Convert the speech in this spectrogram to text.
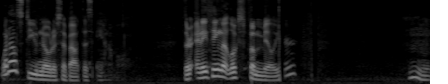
What else do you notice about this animal? Is there anything that looks familiar? Hmm.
